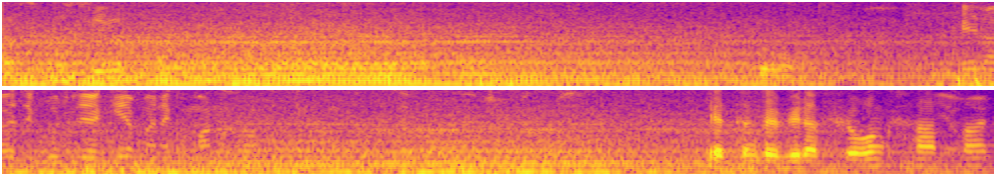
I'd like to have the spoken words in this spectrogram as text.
Das passiert. So. Okay, Leute, gut reagiert. Meine Kommandos waren ein bisschen. Jetzt sind wir wieder Führungsfahrzeug.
